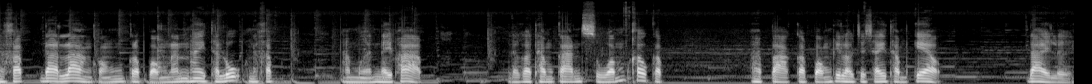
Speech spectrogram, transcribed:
นะครับ ด้านล่างของกระป๋องนั้นให้ทะลุนะครับเหมือนในภาพ แล้วก็ทำการสวมเข้ากับปากกระป๋องที่เราจะใช้ทำแก้วได้เลย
